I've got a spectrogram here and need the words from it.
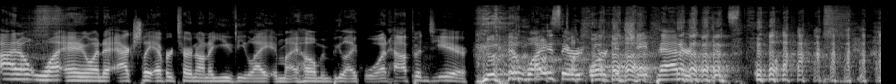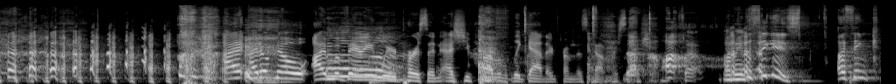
I don't want anyone to actually ever turn on a UV light in my home and be like, what happened here? Why is there an orchid shaped pattern? I, I don't know. I'm a very ah. weird person, as you've probably gathered from this conversation. So. I mean, the thing is, I think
